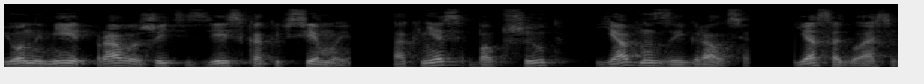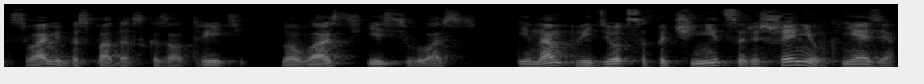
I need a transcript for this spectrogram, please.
и он имеет право жить здесь, как и все мы. А князь Бабшилд явно заигрался. «Я согласен с вами, господа», — сказал третий, — «но власть есть власть, и нам придется подчиниться решению князя».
